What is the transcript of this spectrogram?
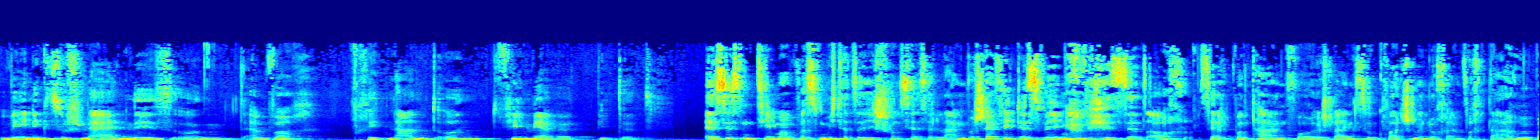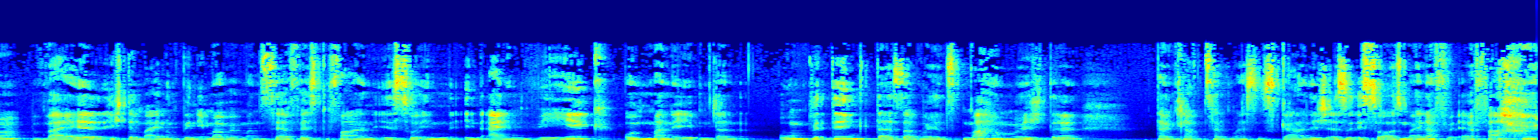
wenig zu schneiden ist und einfach prägnant und viel Mehrwert bietet. Es ist ein Thema, was mich tatsächlich schon sehr, sehr lang beschäftigt. Deswegen habe ich jetzt auch sehr spontan vorgeschlagen, so quatschen wir doch einfach darüber. Weil ich der Meinung bin, immer wenn man sehr festgefahren ist, so in, in einem Weg und man eben dann unbedingt das aber jetzt machen möchte, dann klappt es halt meistens gar nicht. Also ist so aus meiner Erfahrung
